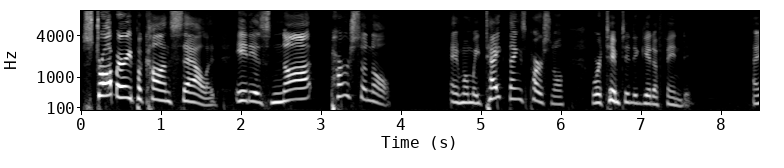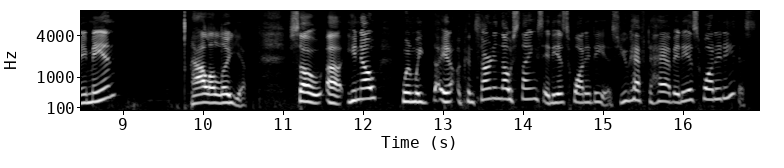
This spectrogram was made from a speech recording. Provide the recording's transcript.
strawberry pecan salad. It is not personal. And when we take things personal, we're tempted to get offended. Amen? Hallelujah. So, uh, you know, when we, you know, concerning those things, it is what it is. You have to have it is what it is.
